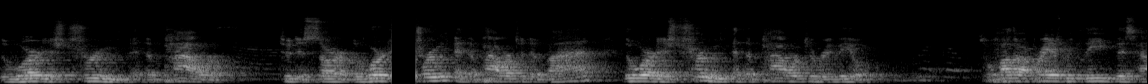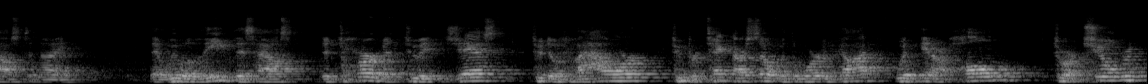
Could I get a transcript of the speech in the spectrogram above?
The word is truth and the power to discern. The word is truth and the power to divine. The word is truth and the power to reveal. So, Father, I pray as we leave this house tonight that we will leave this house determined to ingest, to devour, to protect ourselves with the Word of God within our home, to our children,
